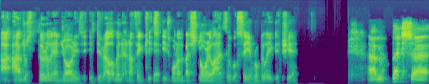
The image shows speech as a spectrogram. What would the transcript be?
I, have just thoroughly enjoyed his, his development, and I think it's yeah. it's one of the best storylines that we'll see in rugby league this year. Um, let's uh,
